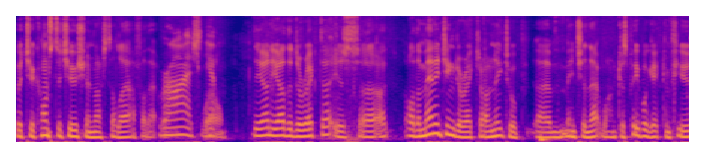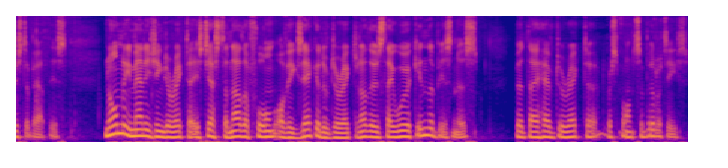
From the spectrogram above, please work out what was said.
But your constitution must allow for that. Right. well. Yep. The only other director is, uh, or the managing director. I need to uh, mention that one because people get confused about this. Normally, managing director is just another form of executive director. In other words, they work in the business, but they have director responsibilities.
